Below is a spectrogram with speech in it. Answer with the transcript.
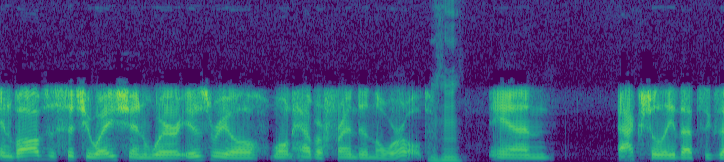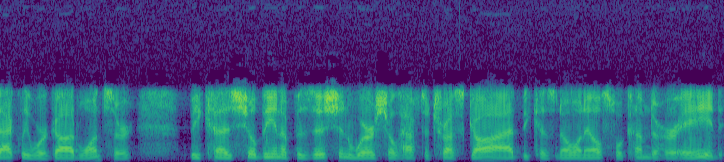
involves a situation where Israel won't have a friend in the world. Mm-hmm. And actually, that's exactly where God wants her because she'll be in a position where she'll have to trust God because no one else will come to her aid.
